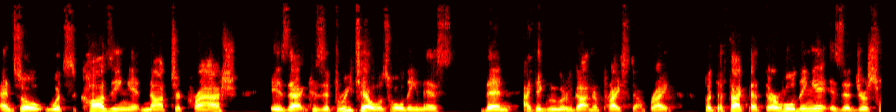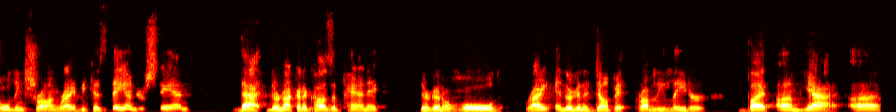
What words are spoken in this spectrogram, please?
and so what's causing it not to crash is that because if retail was holding this, then I think we would have gotten a price dump, right? But the fact that they're holding it is they're just holding strong, right? Because they understand that they're not going to cause a panic. They're going to hold, right? And they're going to dump it probably later. But um, yeah, uh,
